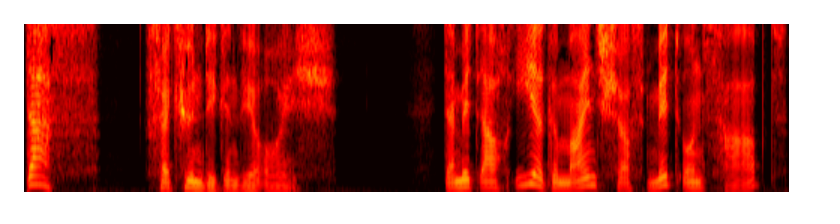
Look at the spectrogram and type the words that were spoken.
das verkündigen wir euch, damit auch ihr Gemeinschaft mit uns habt,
